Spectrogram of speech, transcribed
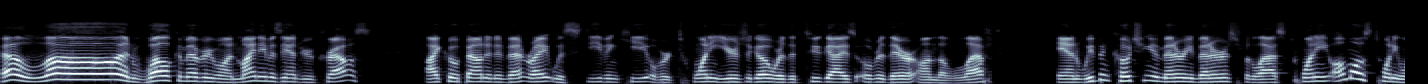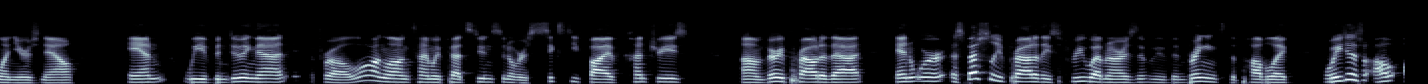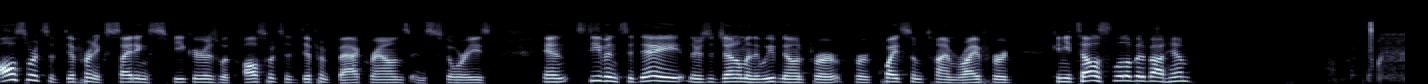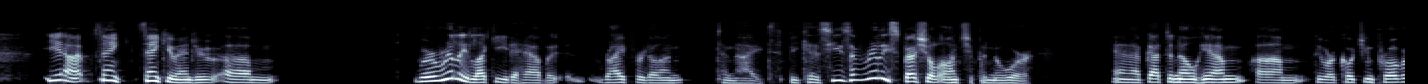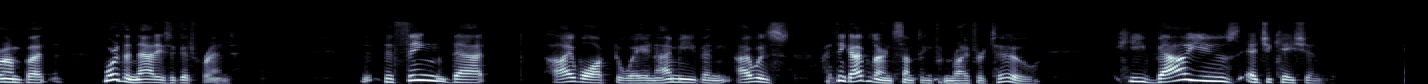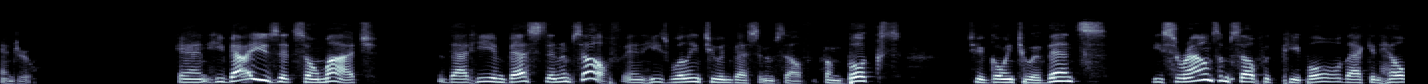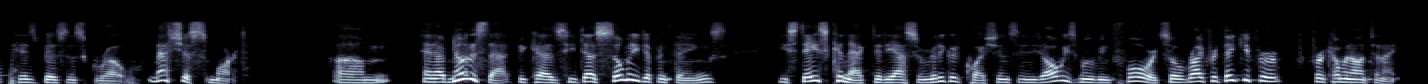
Hello and welcome everyone. My name is Andrew Krauss. I co-founded InventRight with Stephen Key over 20 years ago. We're the two guys over there on the left. And we've been coaching and mentoring inventors for the last 20, almost 21 years now. And we've been doing that for a long, long time. We've had students in over 65 countries. I'm very proud of that. And we're especially proud of these free webinars that we've been bringing to the public we just all, all sorts of different exciting speakers with all sorts of different backgrounds and stories. And Stephen, today there's a gentleman that we've known for for quite some time, Ryford. Can you tell us a little bit about him? Yeah, thank thank you, Andrew. Um, we're really lucky to have uh, Ryford on tonight because he's a really special entrepreneur, and I've got to know him um, through our coaching program. But more than that, he's a good friend. The, thing that I walked away, and I'm even, I was, I think I've learned something from Ryford too. He values education, Andrew. And he values it so much that he invests in himself and he's willing to invest in himself from books to going to events. He surrounds himself with people that can help his business grow. And that's just smart. Um, and I've noticed that because he does so many different things. He stays connected. He asks some really good questions, and he's always moving forward. So, Ryford, thank you for for coming on tonight.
